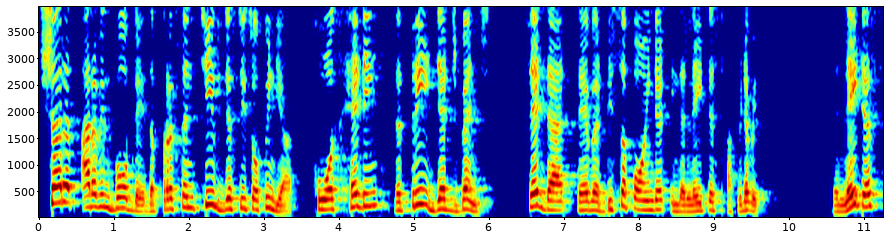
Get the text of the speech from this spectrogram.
Sharad Aravind Bobde, the present Chief Justice of India, who was heading the three judge bench, said that they were disappointed in the latest affidavit. The latest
